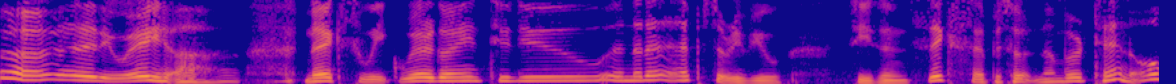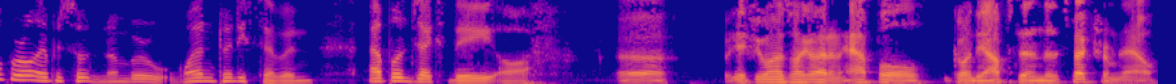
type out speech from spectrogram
Uh, anyway, uh, next week we're going to do another episode review. Season 6, episode number 10, overall episode number 127, Applejack's Day Off. uh, if you want to talk about an apple going the opposite end of the spectrum now.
